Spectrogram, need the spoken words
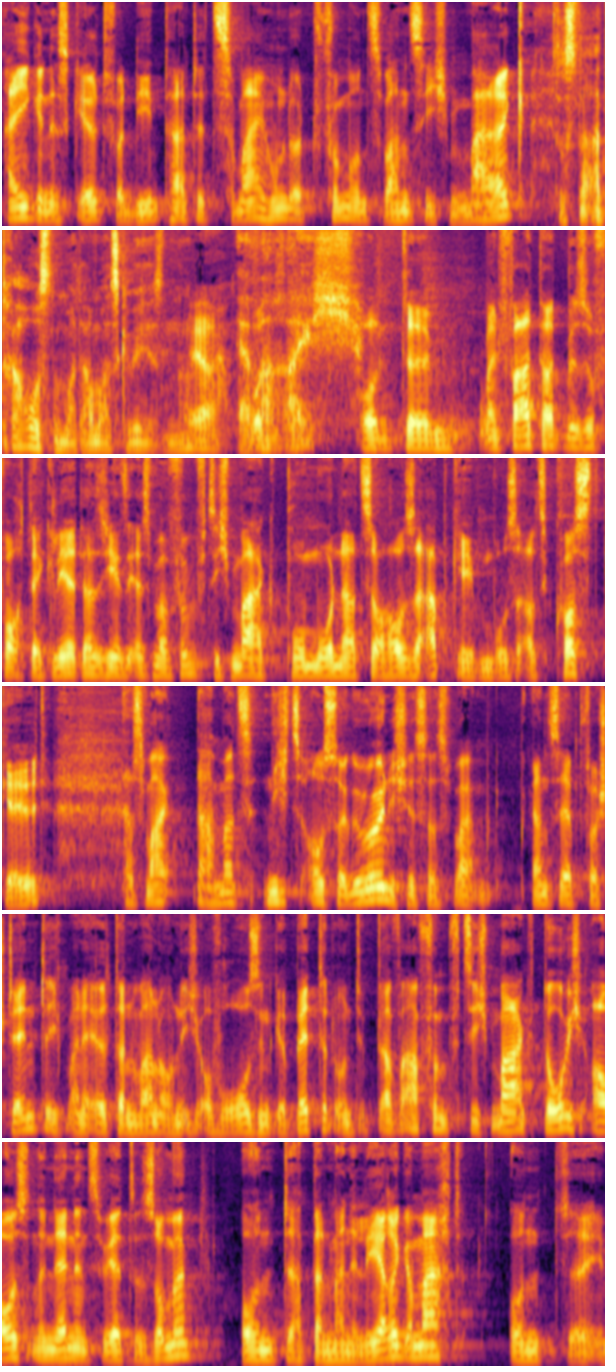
eigenes Geld verdient hatte, 225 Mark. Das ist eine andere Hausnummer damals gewesen. Ne? Ja, er war und, reich. Und ähm, mein Vater hat mir sofort erklärt, dass ich jetzt erstmal 50 Mark pro Monat zu Hause abgeben muss als Kostgeld. Das war damals nichts Außergewöhnliches. Das war ganz selbstverständlich. Meine Eltern waren auch nicht auf Rosen gebettet und da war 50 Mark durchaus eine nennenswerte Summe. Und habe dann meine Lehre gemacht und äh,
